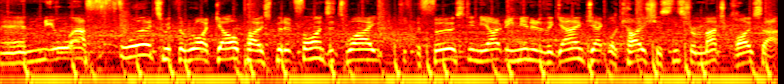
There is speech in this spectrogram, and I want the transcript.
And Miller flirts with the right goalpost, but it finds its way. Kick the first in the opening minute of the game. Jack Lukosius, this from much closer.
